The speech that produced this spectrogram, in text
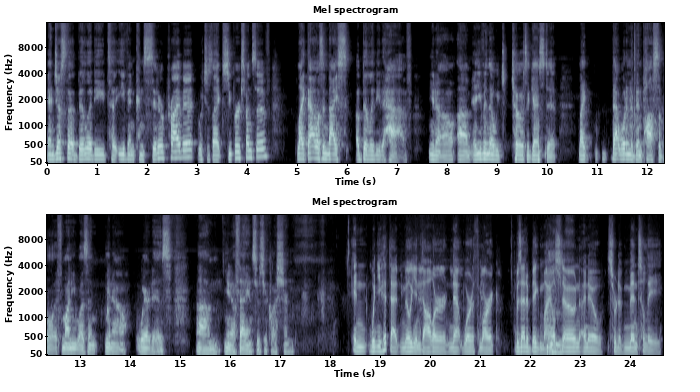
And just the ability to even consider private, which is like super expensive, like that was a nice ability to have, you know, um, even though we chose against it, like that wouldn't have been possible if money wasn't, you know, where it is um, you know, if that answers your question. And when you hit that million dollar net worth mark, was that a big mm-hmm. milestone? Mm. I know sort of mentally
